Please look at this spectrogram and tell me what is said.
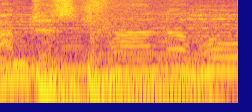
I'm just trying to hold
